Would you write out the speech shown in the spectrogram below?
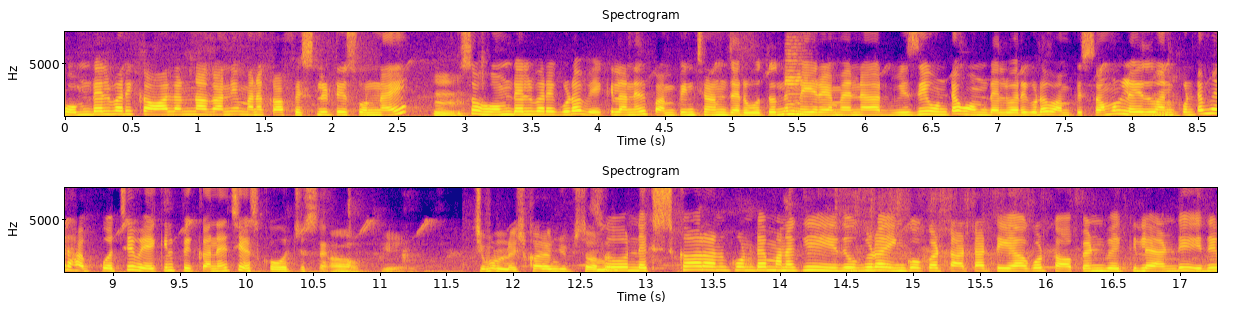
హోమ్ డెలివరీ కావాలన్నా కానీ మనకు ఆ ఫెసిలిటీస్ ఉన్నాయి. Hmm. సో హోమ్ డెలివరీ కూడా వెహికల్ అనేది పంపించడం జరుగుతుంది. మీరు ఏమైనా బిజీ ఉంటే హోమ్ డెలివరీ కూడా పంపిస్తాము. లేదు అనుకుంటే మీరు హబ్కి వచ్చి వెహికల్ పిక్ అనేది చేసుకోవచ్చు సార్ చెప్పండి నెక్స్ట్ కార్ ఏం చూపిస్తాను సో నెక్స్ట్ కార్ అనుకుంటే మనకి ఇది కూడా ఇంకొక Tata Tiago top end vehicle అండి. ఇది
